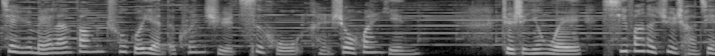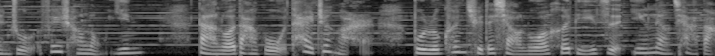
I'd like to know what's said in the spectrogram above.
鉴于梅兰芳出国演的昆曲《刺虎》很受欢迎。这是因为西方的剧场建筑非常拢音，大锣大鼓太震耳，不如昆曲的小锣和笛子音量恰当，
